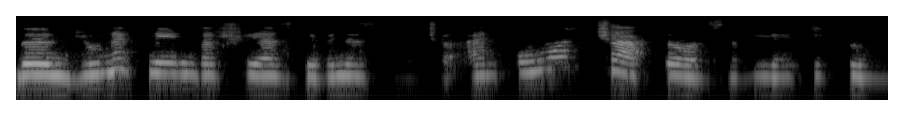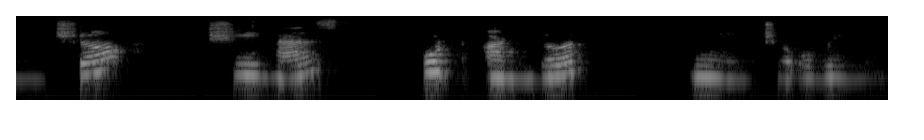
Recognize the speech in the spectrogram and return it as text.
the unit name that she has given is nature and all chapters related to nature she has put under nature over here.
